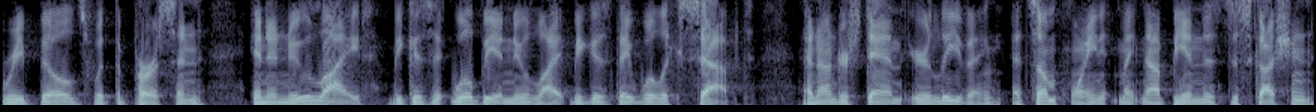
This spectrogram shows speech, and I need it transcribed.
rebuilds with the person, in a new light, because it will be a new light, because they will accept and understand that you're leaving at some point. It might not be in this discussion,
